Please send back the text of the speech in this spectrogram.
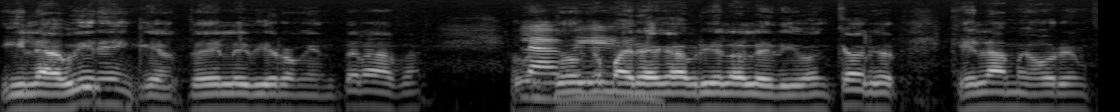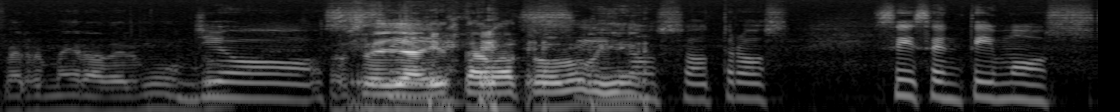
Y la Virgen que ustedes le dieron entrada, sobre todo que María Gabriela le dio encargo, que es la mejor enfermera del mundo. Yo, Entonces ya ahí estaba todo bien. Nosotros Sí, sentimos,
